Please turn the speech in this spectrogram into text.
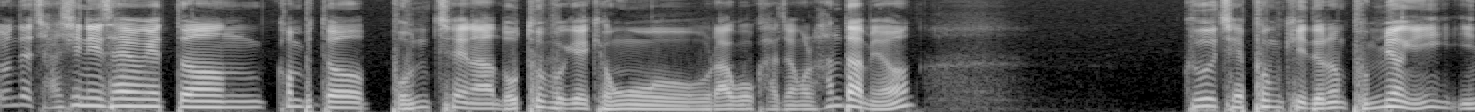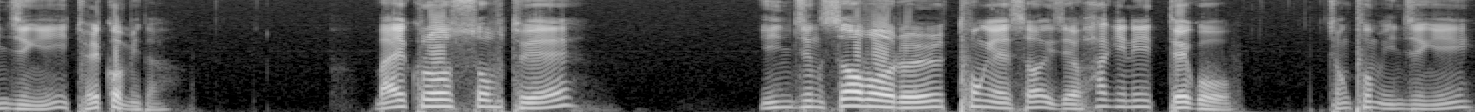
그런데 자신이 사용했던 컴퓨터 본체나 노트북의 경우라고 가정을 한다면 그 제품 키들은 분명히 인증이 될 겁니다. 마이크로소프트의 인증 서버를 통해서 이제 확인이 되고 정품 인증이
